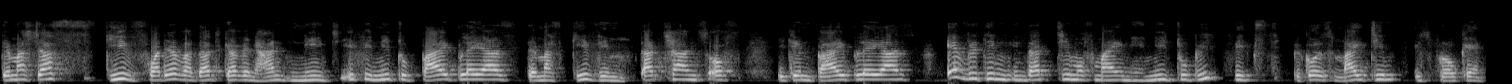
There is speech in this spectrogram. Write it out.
They must just give whatever that Gavin Hunt needs. If he need to buy players, they must give him that chance of he can buy players. Everything in that team of mine he need to be fixed because my team is broken.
